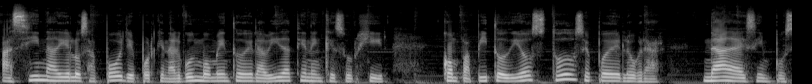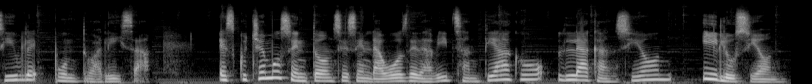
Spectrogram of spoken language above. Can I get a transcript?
Así nadie los apoye porque en algún momento de la vida tienen que surgir. Con Papito Dios todo se puede lograr. Nada es imposible, puntualiza. Escuchemos entonces en la voz de David Santiago la canción Ilusión.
